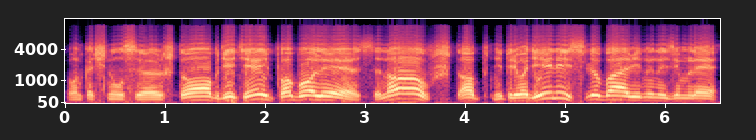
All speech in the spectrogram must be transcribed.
Он качнулся. «Чтоб детей поболее, сынов, чтоб не переводились любавины на земле!»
